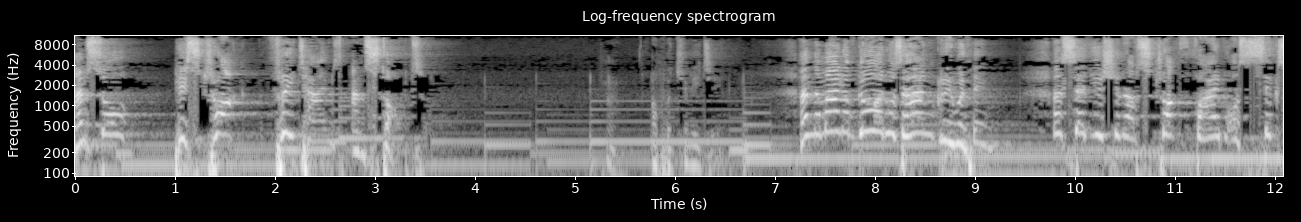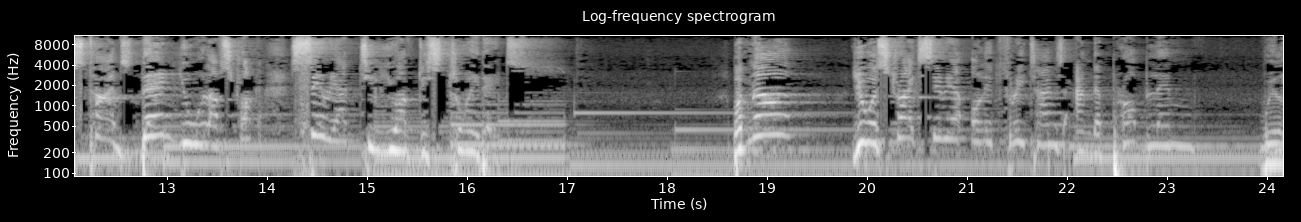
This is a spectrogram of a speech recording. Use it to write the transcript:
And so he struck three times and stopped. Hmm, opportunity. And the man of God was angry with him and said, You should have struck five or six times. Then you will have struck Syria till you have destroyed it. But now you will strike Syria only three times, and the problem will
